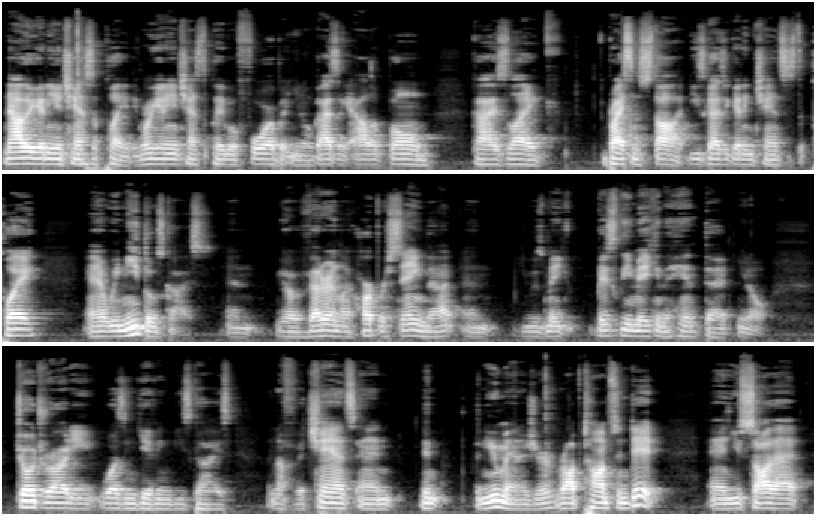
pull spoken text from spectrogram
Now they're getting a chance to play. They weren't getting a chance to play before, but you know, guys like Alec Bohm, guys like Bryson Stott, these guys are getting chances to play, and we need those guys. And you have a veteran like Harper saying that, and he was make, basically making the hint that you know Joe Girardi wasn't giving these guys enough of a chance, and the, the new manager Rob Thomson, did, and you saw that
